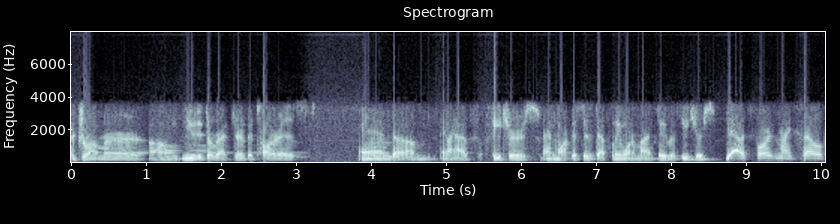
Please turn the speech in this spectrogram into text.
a drummer, um, music director, guitarist, and um, and I have features. And Marcus is definitely one of my favorite features. Yeah, as far as myself,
